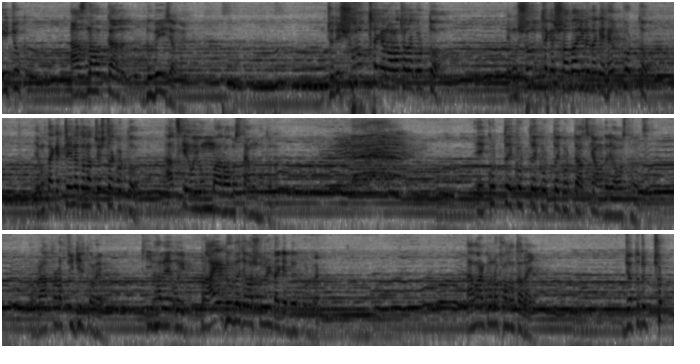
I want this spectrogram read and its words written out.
এইটুক আজ না হোক কাল ডুবেই যাবে। যদি শুরু থেকে নড়াচড়া করতো, এবং শুরু থেকে সবাই যদি তাকে হেল্প করতো, এবং তাকে টেনে তোলার চেষ্টা করতো, আজকে ওই উম্মার অবস্থা এমন হতো না। এই করতে করতে করতে করতে আজকে আমাদের এই অবস্থা হচ্ছে। তারপর আপনারা ফিকির করেন, কীভাবে ওই প্রায় ডুবে যাওয়া শরীরটাকে বের করবেন। আমার কোনো ক্ষমতা নাই। যতটুকু ছোট্ট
